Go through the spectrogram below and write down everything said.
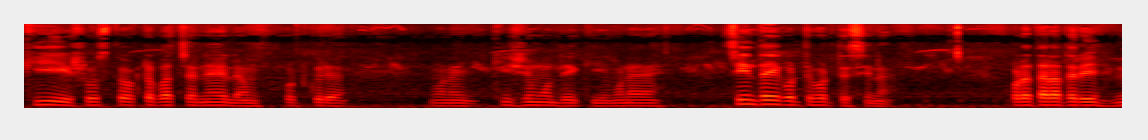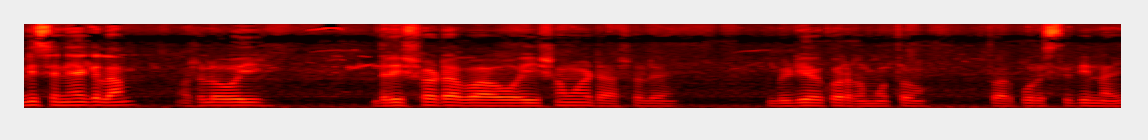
কি সুস্থ একটা বাচ্চা নিয়ে এলাম, হুট করে। মানে কিসের মধ্যে কি? মানে চিন্তাই করতে পারতেছি না। পরে তাড়াতাড়ি নিচে নিয়ে গেলাম। আসলে ওই দৃশ্যটা বা ওই সময়টা আসলে ভিডিও করার মতো তো আর পরিস্থিতি নাই,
